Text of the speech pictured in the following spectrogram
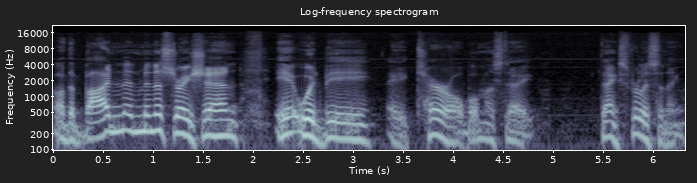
of the Biden administration, it would be a terrible mistake. Thanks for listening.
